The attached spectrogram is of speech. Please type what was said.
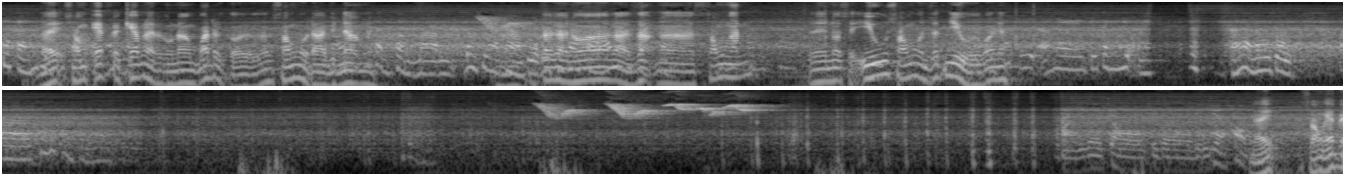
thua kém đấy sóng SV kép này cũng đang bắt được ở sóng của đài Việt Nam này. Thảo Việt cái là nó là dạng sóng ngắn nên nó sẽ yếu sóng hơn rất nhiều các bác nhé khá là lâu rồi Ờ, trong cái sản phẩm này đấy, sóng SV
